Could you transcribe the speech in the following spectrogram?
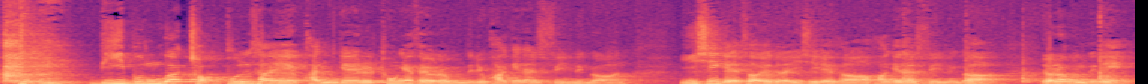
미분과 적분 사이의 관계를 통해서 여러분들이 확인할 수 있는 건 이 식에서 얘들아 이 식에서 확인할 수 있는 건 여러분들이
